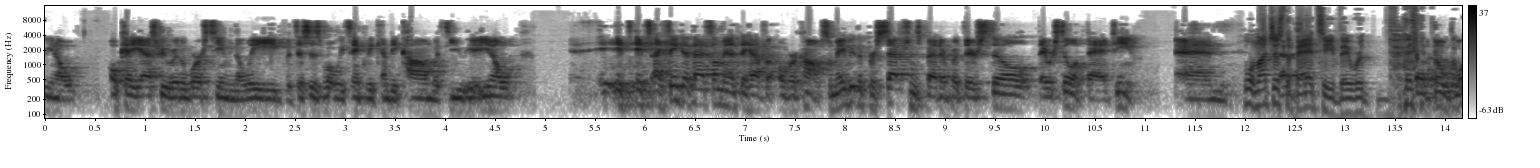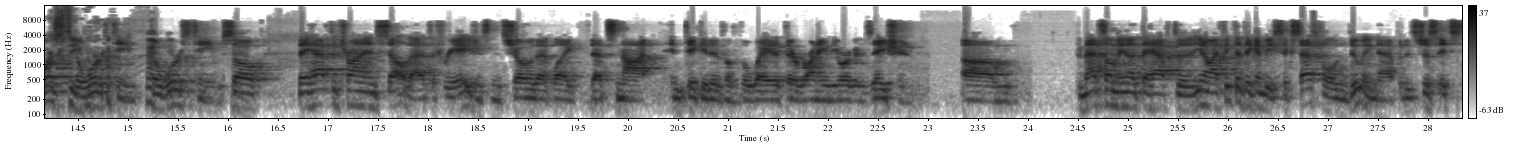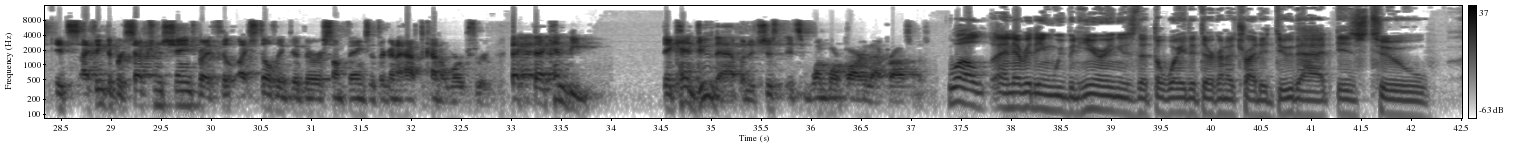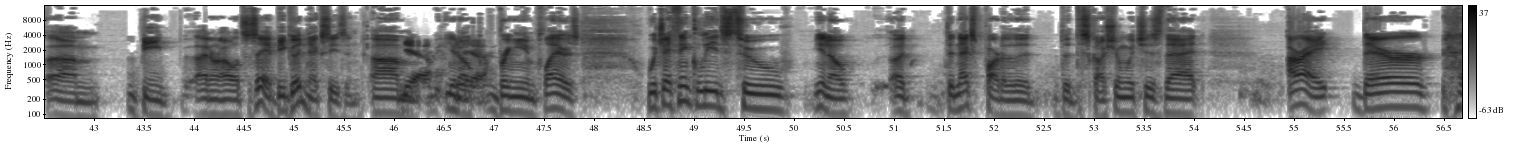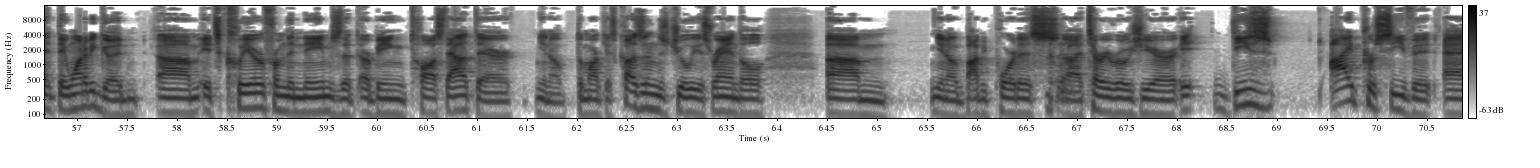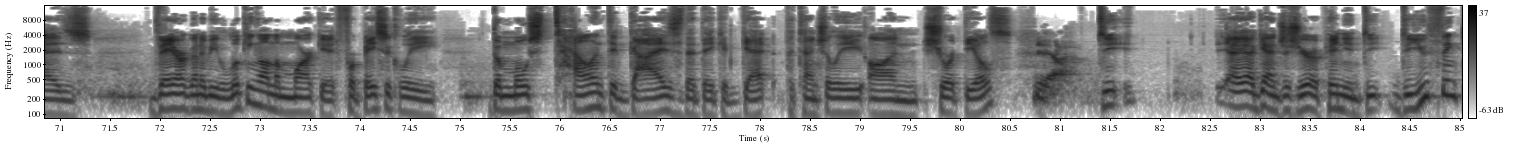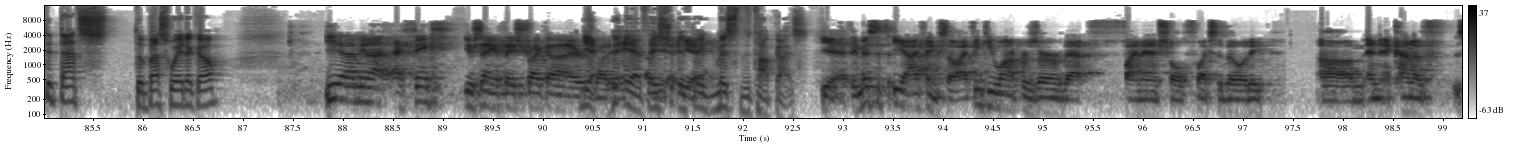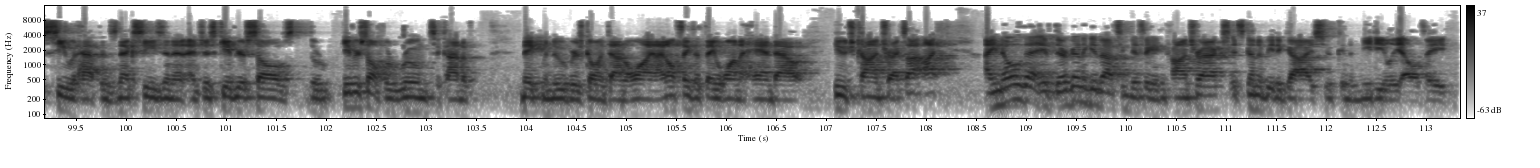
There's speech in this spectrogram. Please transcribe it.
you know, okay, yes, we were the worst team in the league, but this is what we think we can become with you here. You know, it, it's I think that that's something that they have to overcome. So maybe the perception's better, but they're still they were still a bad team. And Well, not just the That's- bad team; they were the, the, worst, the worst team, the worst team. So they have to try and sell that to free agents and show that like that's not indicative of the way that they're running the organization. Um, and that's something that they have to, you know, I think that they can be successful in doing that, but it's just, it's, it's, I think the perceptions change, but I feel, I still think that there are some things that they're going to have to kind of work through. That, that can be, they can do that, but it's just, it's one more part of that process. Well, and everything we've been hearing is that the way that they're going to try to do that is to um, be I don't know how else to say it be good next season. Um, Yeah, you know, yeah. bringing in players, which I think leads to you know uh, the next part of the the discussion, which is that all right. They're they want to be good. Um, it's clear from the names that are being tossed out there. You know, Demarcus Cousins, Julius Randle, um, you know, Bobby Portis, uh, Terry Rozier. It, these, I perceive it as they are going to be looking on the market for basically the most talented guys that they could get potentially on short deals. Yeah. Do again, just your opinion. Do, do you think that that's the best way to go? Yeah. I mean, I, I think you're saying if they strike out on Yeah, everybody. yeah. If they yeah, if yeah. they miss the top guys, Yeah, if they miss it, yeah, I think so. I think you want to preserve that financial flexibility um, and, and kind of see what happens next season, and, and just give yourselves the give yourself the room to kind of make maneuvers going down the line. I don't think that they want to hand out huge contracts. I I, I know that if they're going to give out significant contracts, it's going to be to guys who can immediately elevate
